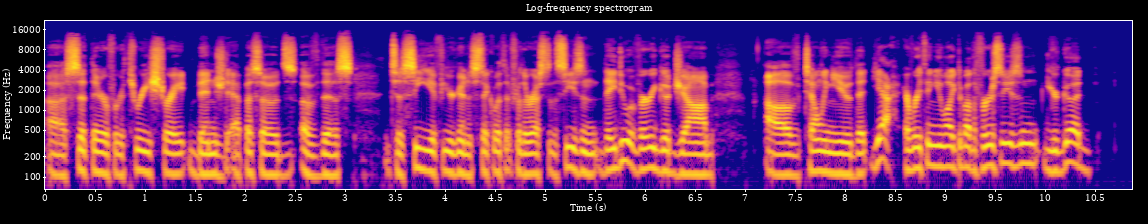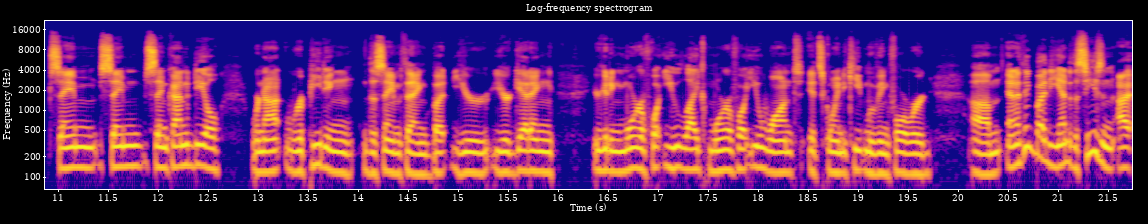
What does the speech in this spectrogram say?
uh, sit there for three straight binged episodes of this to see if you're going to stick with it for the rest of the season, they do a very good job of telling you that yeah everything you liked about the first season you're good same same same kind of deal. We're not repeating the same thing, but you're you're getting you're getting more of what you like, more of what you want. It's going to keep moving forward. Um, and I think by the end of the season, I,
